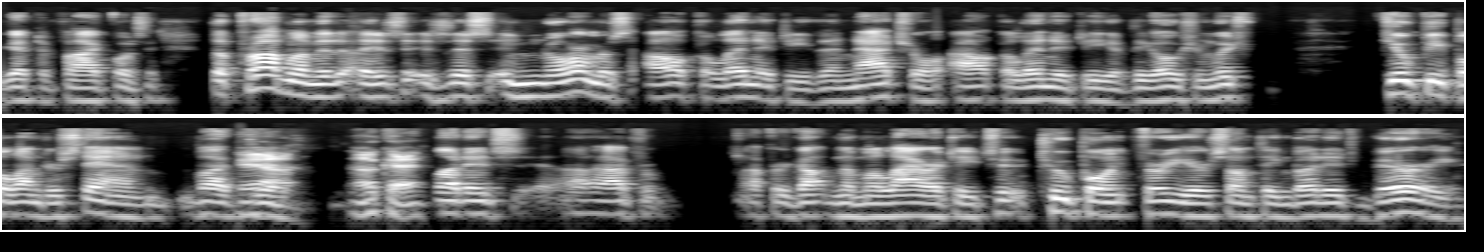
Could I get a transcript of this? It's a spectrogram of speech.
get to five point six. The problem is, is is this enormous alkalinity, the natural alkalinity of the ocean, which few people understand. But uh, Yeah. Okay. but it's uh, I've I've forgotten the molarity to two point three or something, but it's very,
